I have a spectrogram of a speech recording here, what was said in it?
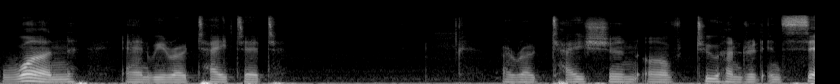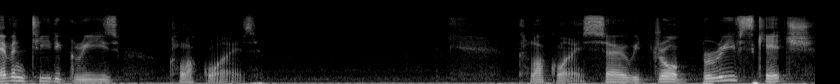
1 and we rotate it a rotation of 270 degrees clockwise. Clockwise. So we draw a brief sketch.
